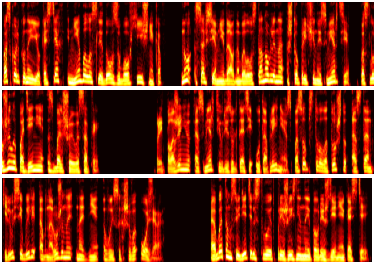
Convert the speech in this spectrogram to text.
поскольку на ее костях не было следов зубов хищников. Но совсем недавно было установлено, что причиной смерти послужило падение с большой высоты. Предположению о смерти в результате утопления способствовало то, что останки Люси были обнаружены на дне высохшего озера. Об этом свидетельствуют прижизненные повреждения костей.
